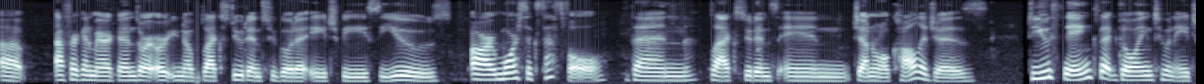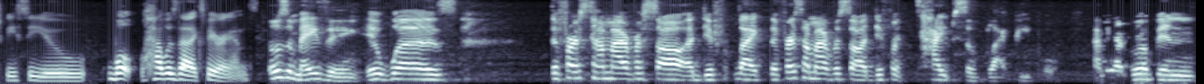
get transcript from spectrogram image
uh, African Americans or, or you know black students who go to HBCUs are more successful than black students in general colleges. Do you think that going to an HBCU, well, how was that experience? It was amazing. It was the first time I ever saw a different, like the first time I ever saw different types of black people. I mean, I grew up in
